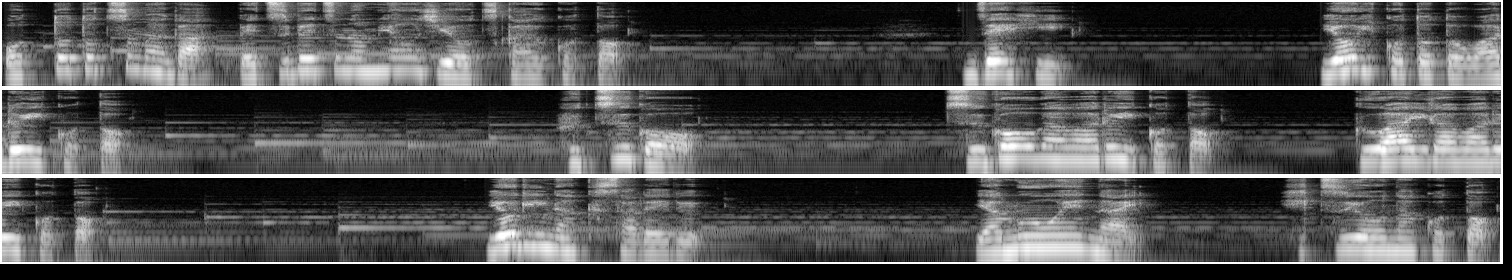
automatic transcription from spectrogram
夫と妻が別々の名字を使うこと。ぜひ良いことと悪いこと。不都合。都合が悪いこと。具合が悪いこと。よりなくされる。やむを得ない。必要なこと。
